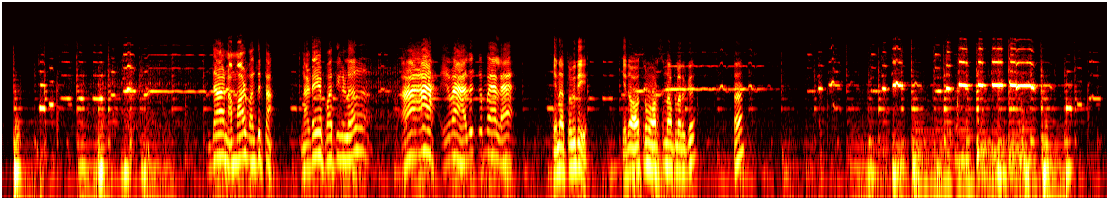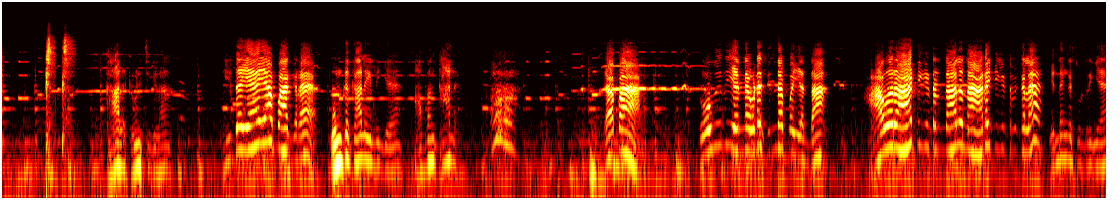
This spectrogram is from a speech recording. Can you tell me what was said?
இந்தா நம்மால் வந்துட்டான். நடைய பாத்தீங்களா இவன் அதுக்கு மேல. என்ன தொகுதி? ஏதோ அவசரம் வர இருக்கு. காலை கவனிச்சீங்களா? இத ஏயா பாக்குற உங்க காலை இல்லைங்க அவன் காலை. ஏப்பா தொகுதி என்னை விட சின்ன பையன் தான் அவர் ஆட்டிக்கிட்டு இருந்தாலும் நான் அடக்கிக்கிட்டு இருக்கல. என்னங்க சொல்றீங்க?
